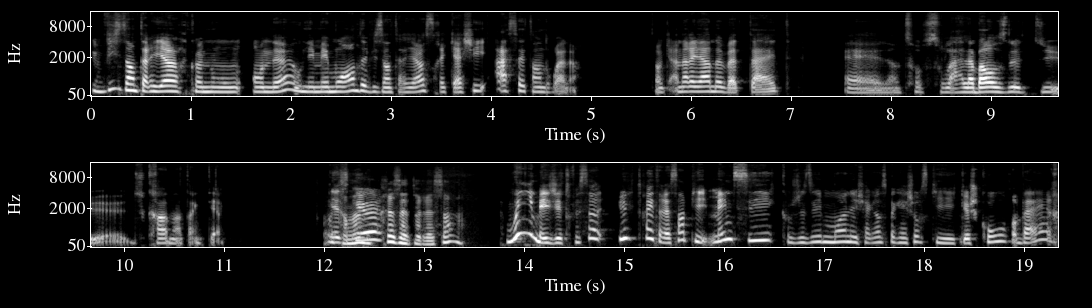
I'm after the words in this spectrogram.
vies antérieures qu'on on a ou les mémoires de vies antérieures seraient cachées à cet endroit-là. Donc, en arrière de votre tête, sur, la, à la base du, du crâne en tant que tel. C'est quand même très intéressant. Oui, mais j'ai trouvé ça ultra intéressant. Puis même si, comme je dis, moi, les chakras, c'est pas quelque chose qui, que je cours vers,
